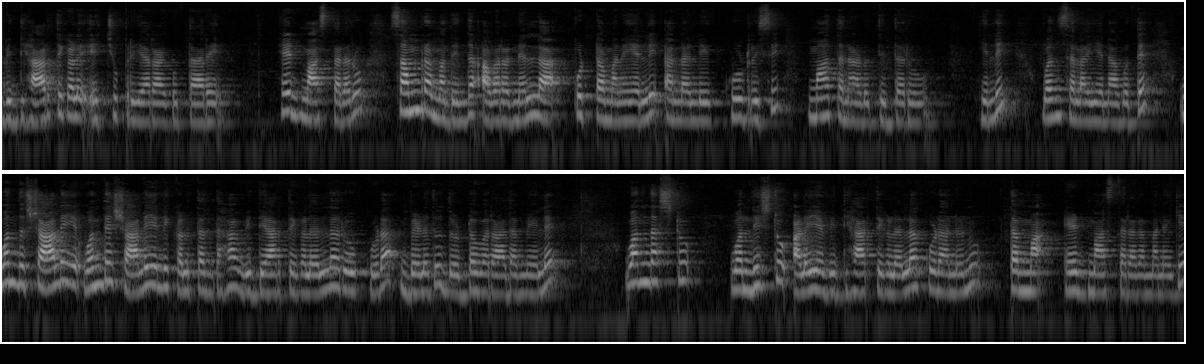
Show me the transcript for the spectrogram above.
ವಿದ್ಯಾರ್ಥಿಗಳೇ ಹೆಚ್ಚು ಪ್ರಿಯರಾಗುತ್ತಾರೆ. ಹೆಡ್ ಮಾಸ್ತರರು ಸಂಭ್ರಮದಿಂದ ಅವರನ್ನೆಲ್ಲ ಪುಟ್ಟ ಮನೆಯಲ್ಲಿ ಅಲ್ಲಲ್ಲಿ ಕೂಡ್ರಿಸಿ ಮಾತನಾಡುತ್ತಿದ್ದರು. ಇಲ್ಲಿ ಒಂದ್ಸಲ ಏನಾಗುತ್ತೆ? ಒಂದು ಶಾಲೆಯ ಒಂದೇ ಶಾಲೆಯಲ್ಲಿ ಕಲಿತಂತಹ ವಿದ್ಯಾರ್ಥಿಗಳೆಲ್ಲರೂ ಕೂಡ ಬೆಳೆದು ದೊಡ್ಡವರಾದ ಮೇಲೆ ಒಂದಷ್ಟು, ಒಂದಿಷ್ಟು ಹಳೆಯ ವಿದ್ಯಾರ್ಥಿಗಳೆಲ್ಲ ಕೂಡ ತಮ್ಮ ಹೆಡ್ ಮಾಸ್ತರರ ಮನೆಗೆ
